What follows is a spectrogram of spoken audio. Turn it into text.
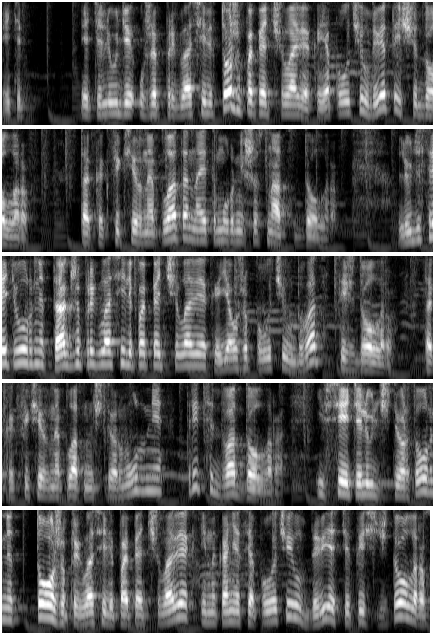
Эти, эти люди уже пригласили тоже по 5 человек, и я получил 2000 долларов так как фиксированная плата на этом уровне 16 долларов. Люди с третьего уровня также пригласили по 5 человек, и я уже получил 20 тысяч долларов, так как фиксированная плата на четвертом уровне 32 доллара. И все эти люди четвертого уровня тоже пригласили по 5 человек, и наконец я получил 200 тысяч долларов,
